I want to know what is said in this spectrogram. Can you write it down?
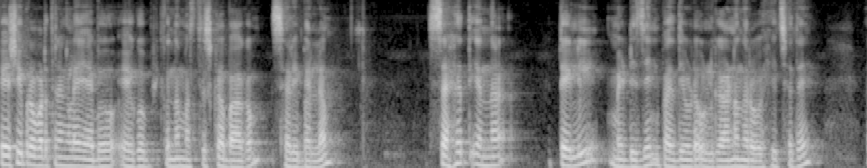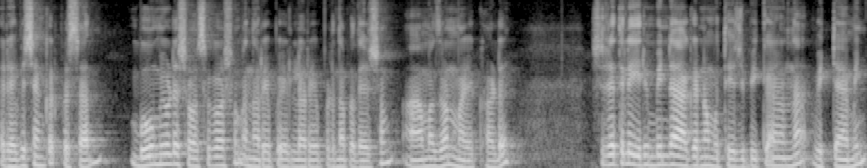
പേശി പ്രവർത്തനങ്ങളെ ഏകോ ഏകോപിക്കുന്ന മസ്തിഷ്ക ഭാഗം സെറിബെല്ലം സെഹത്ത് എന്ന ടെലി മെഡിസിൻ പദ്ധതിയുടെ ഉദ്ഘാടനം നിർവഹിച്ചത് രവിശങ്കർ പ്രസാദ്. ഭൂമിയുടെ ശ്വാസകോശം എന്നറിയപ്പേരിൽ അറിയപ്പെടുന്ന പ്രദേശം ആമസോൺ മഴക്കാട്. ശരീരത്തിലെ ഇരുമ്പിന്റെ ആകരണം ഉത്തേജിപ്പിക്കാവുന്ന വിറ്റാമിൻ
